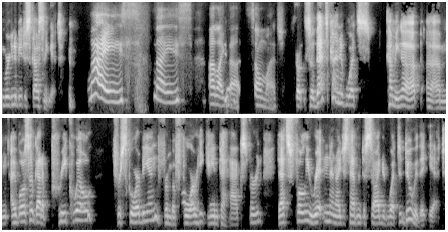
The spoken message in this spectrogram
we're going to be discussing it. nice, nice. I like that so much. So, so that's kind of what's coming up. Um, I've also got a prequel for Scorbion from before he came to Haxford. That's fully written, and I just haven't decided what to do with it yet.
